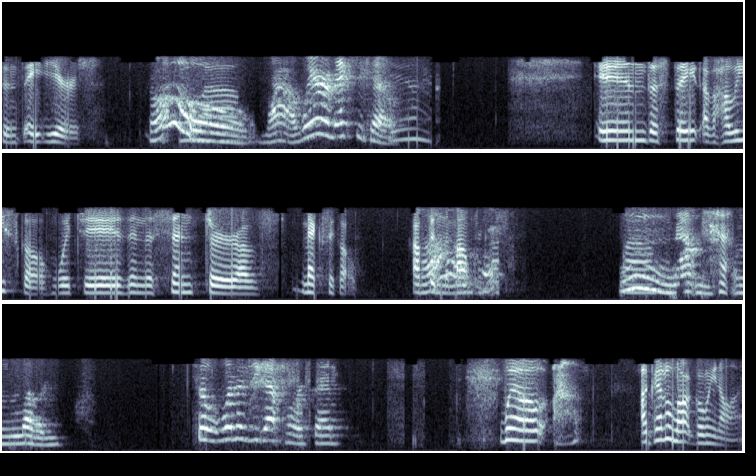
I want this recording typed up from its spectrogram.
since eight years. Oh, wow. Where in Mexico? Yeah. In the state of Jalisco, which is in the center of Mexico, up in the Oh, mountains. okay. Mm, mountains. I love them. So what have you got for us, Deb? Well, I got a lot going on.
